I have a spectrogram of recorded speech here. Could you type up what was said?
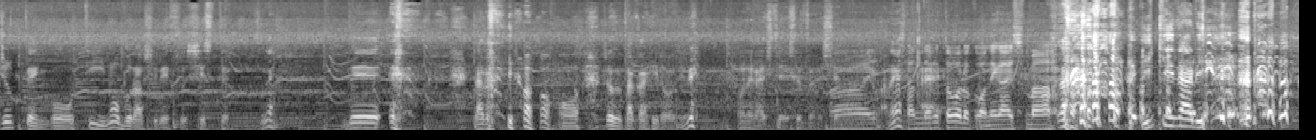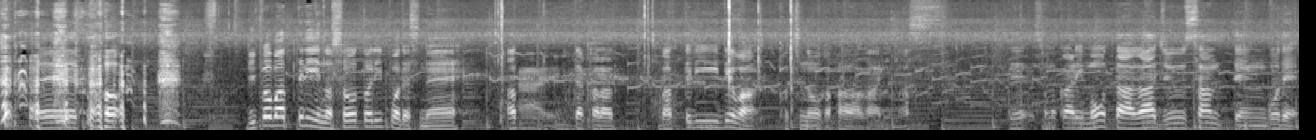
10.5T のブラシレスシステムですね。で 高弘の方ちょっと高弘にねお願いして説明してね。チャンネル登録お願いします。いきなり。えっとリポバッテリーのショートリポですね。あ、はい、だからバッテリーではこっちの方がパワーがあります。でその代わりモーターが13.5で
